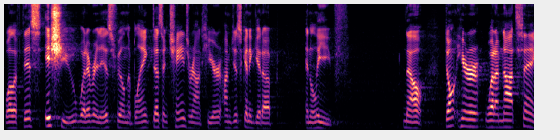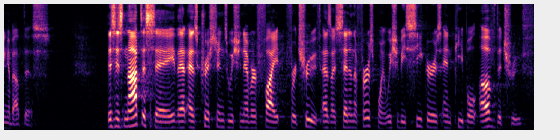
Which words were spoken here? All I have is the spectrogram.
well, if this issue, whatever it is, fill in the blank, doesn't change around here, I'm just going to get up and leave. Now, don't hear what I'm not saying about this. This is not to say that as Christians we should never fight for truth. As I said in the first point, we should be seekers and people of the truth.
